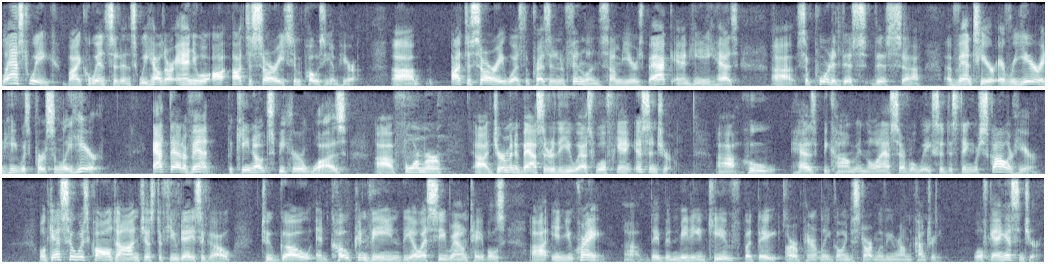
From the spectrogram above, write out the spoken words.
Last week, by coincidence, we held our annual Ahtisaari Symposium here. Uh, Ahtisaari was the president of Finland some years back, and he has uh, supported this, this uh, event here every year, and he was personally here. At that event, the keynote speaker was uh, former uh, German ambassador to the U.S., Wolfgang Ischinger, uh, who has become, in the last several weeks, a distinguished scholar here. Well, guess who was called on just a few days ago to go and co convene the OSCE roundtables in Ukraine? Uh, they've been meeting in Kiev, but they are apparently going to start moving around the country. Wolfgang Ischinger.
